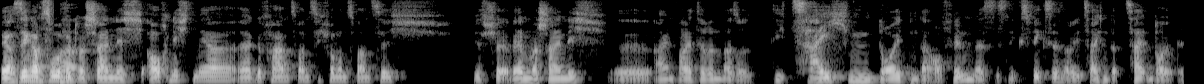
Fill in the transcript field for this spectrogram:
Ja, Singapur wird wahrscheinlich auch nicht mehr äh, gefahren 2025. Wir werden wahrscheinlich äh, einen weiteren, also die Zeichen deuten darauf hin, es ist nichts Fixes, aber die Zeichen, Zeiten, äh,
